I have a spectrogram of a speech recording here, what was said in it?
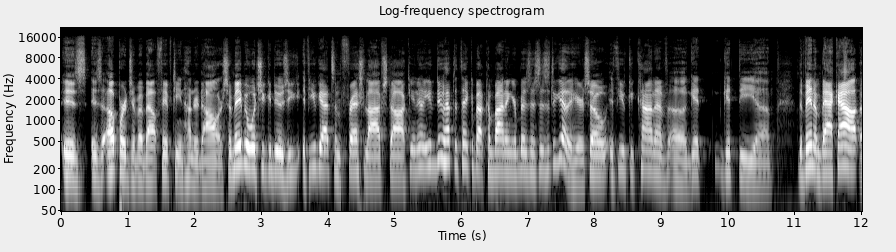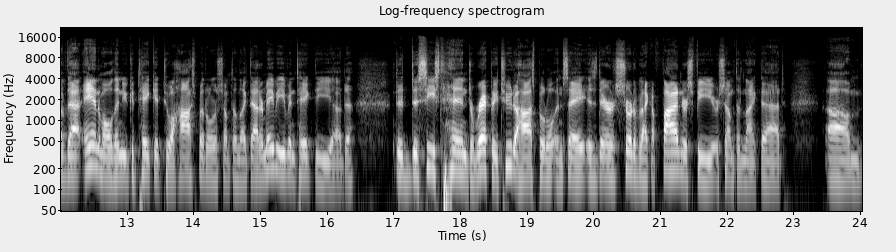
is is upwards of about fifteen hundred dollars. So maybe what you could do is, you, if you got some fresh livestock, you know, you do have to think about combining your businesses together here. So if you could kind of uh, get get the uh, the venom back out of that animal, then you could take it to a hospital or something like that, or maybe even take the uh, the the deceased hen directly to the hospital and say, is there sort of like a finder's fee or something like that? Um,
